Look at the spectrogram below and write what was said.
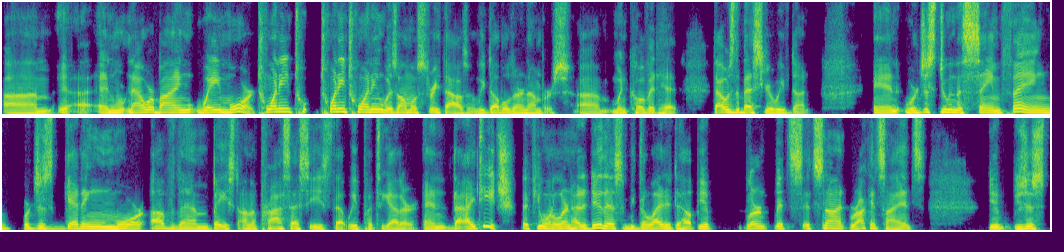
Um, and now we're buying way more. 20, 2020 was almost 3,000. We doubled our numbers um, when COVID hit. That was the best year we've done and we're just doing the same thing we're just getting more of them based on the processes that we put together and that i teach if you want to learn how to do this i'd be delighted to help you learn it's it's not rocket science you you just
